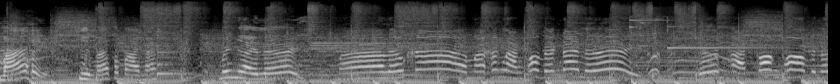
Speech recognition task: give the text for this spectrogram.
ไม่ขี่ม้าสบายไหมไม่เหนื่อยเลย มาแล้วค่ะ มาข้างหลังพ่อแบงค์ได้เลย เดินผ่านกล้องพ่อไปเล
